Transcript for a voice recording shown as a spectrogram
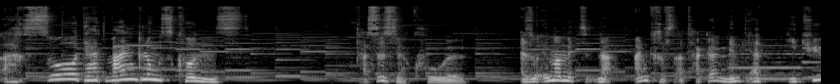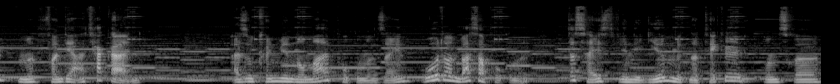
Ach so, der hat Wandlungskunst. Das ist ja cool. Also immer mit einer Angriffsattacke nimmt er die Typen von der Attacke an. Also können wir ein Normal-Pokémon sein oder ein Wasser-Pokémon. Das heißt, wir negieren mit einer Tackle unsere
